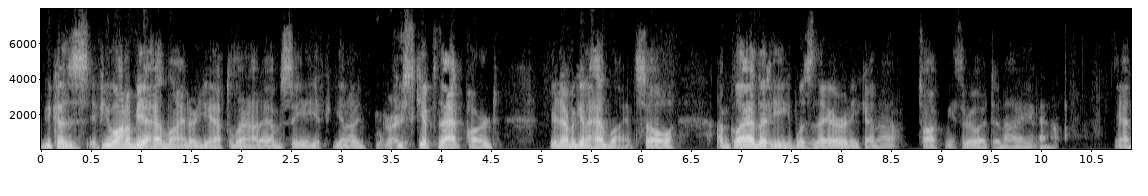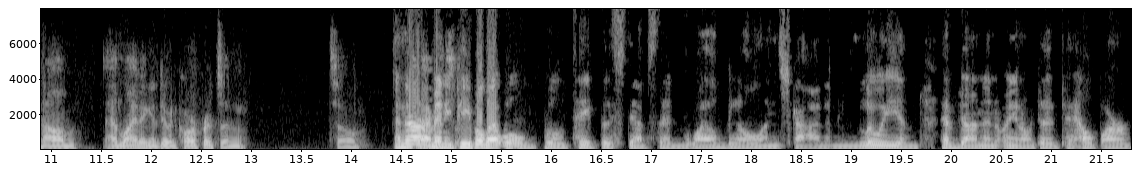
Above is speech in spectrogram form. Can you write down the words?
because if you want to be a headliner, you have to learn how to MC. If you know, right. if you skip that part, you're never going to headline. So I'm glad that he was there and he kind of talked me through it. And I, yeah. yeah, now I'm headlining and doing corporates. And so and there aren't many people that will will take the steps that Wild Bill and Scott and Louie have, have done, and you know, to, to help our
